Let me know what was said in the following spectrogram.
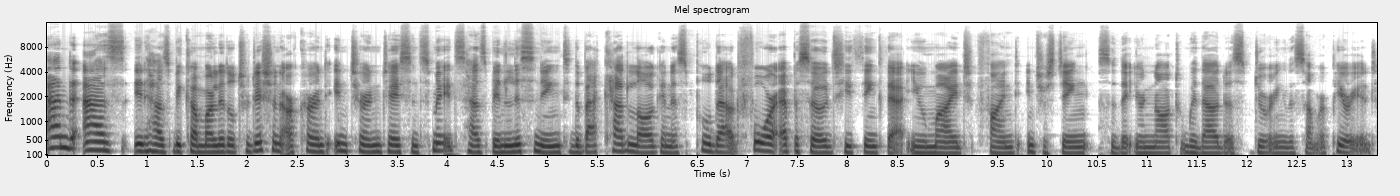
And as it has become our little tradition, our current intern, Jason Smates, has been listening to the back catalogue and has pulled out four episodes he thinks that you might find interesting so that you're not without us during the summer period.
